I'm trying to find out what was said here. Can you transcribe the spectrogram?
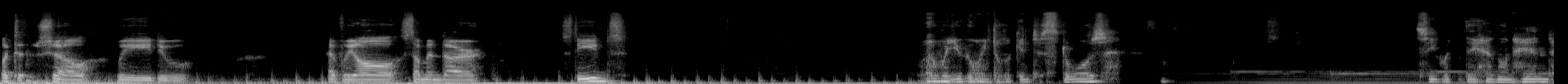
what shall we do? Have we all summoned our steeds? Well, were you going to look into stores? See what they have on hand?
